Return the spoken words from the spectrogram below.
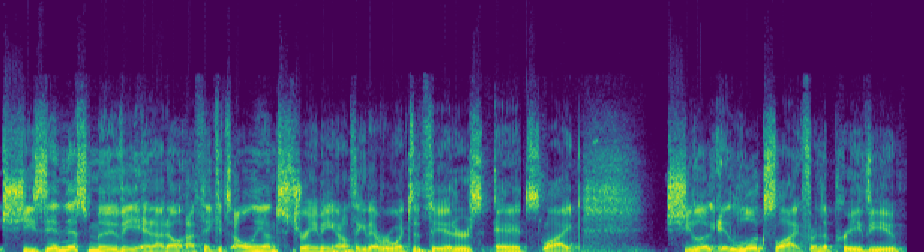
she's in this movie and I don't I think it's only on streaming. I don't think it ever went to theaters and it's like she look it looks like from the preview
